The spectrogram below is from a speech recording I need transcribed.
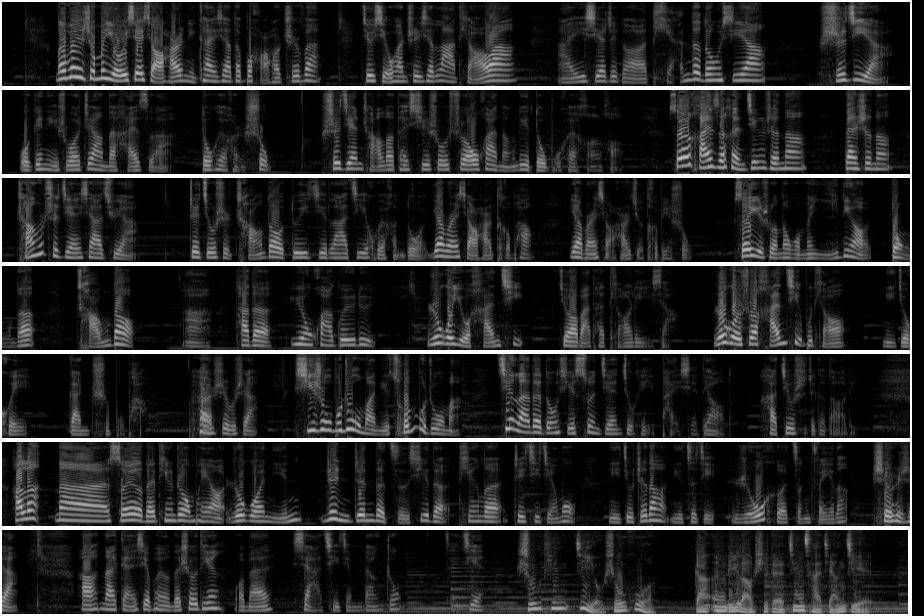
那为什么有一些小孩，你看一下他不好好吃饭，就喜欢吃一些辣条啊？啊，一些这个甜的东西呀，实际呀，我跟你说，这样的孩子啊，都会很瘦，时间长了，他吸收消化能力都不会很好。虽然孩子很精神呢，但是呢，长时间下去啊，这就是肠道堆积垃圾会很多，要不然小孩特胖，要不然小孩就特别瘦。所以说呢，我们一定要懂得肠道啊，它的运化规律，如果有寒气，就要把它调理一下。如果说寒气不调，你就会干吃不胖，哈，是不是啊？吸收不住嘛，你存不住嘛，进来的东西瞬间就可以排泄掉了，哈，就是这个道理。好了，那所有的听众朋友，如果您认真的、仔细的听了这期节目，你就知道你自己如何增肥了，是不是啊？好，那感谢朋友的收听，我们下期节目当中再见。收听既有收获，感恩李老师的精彩讲解。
